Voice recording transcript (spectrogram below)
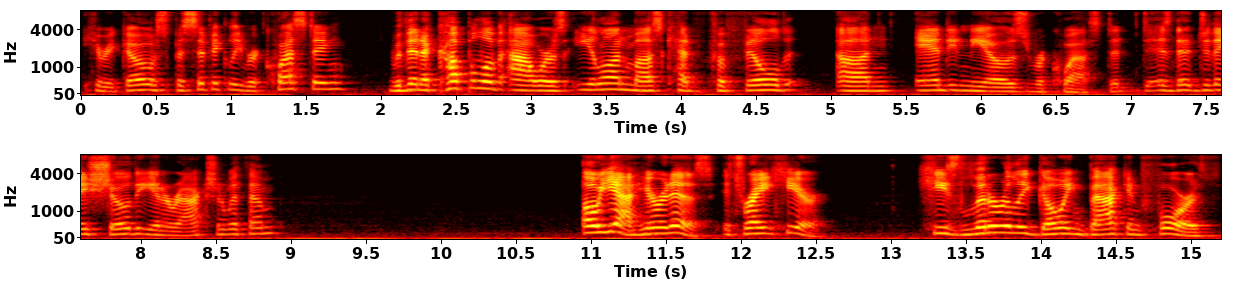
here we go. Specifically requesting. Within a couple of hours, Elon Musk had fulfilled uh, Andy Ngo's request. Is that, do they show the interaction with him? Oh yeah, here it is. It's right here. He's literally going back and forth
